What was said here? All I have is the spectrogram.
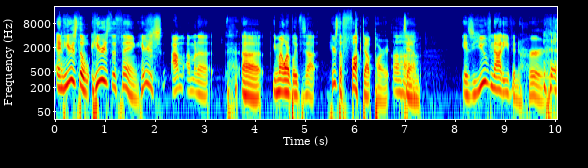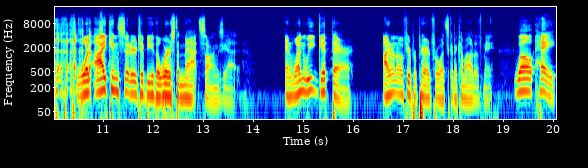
and here's the here's the thing. Here's I'm I'm gonna uh you might want to bleep this out. Here's the fucked up part, Uh-huh. Tim. Is you've not even heard what I consider to be the worst Matt songs yet. And when we get there, I don't know if you're prepared for what's gonna come out of me. well hey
